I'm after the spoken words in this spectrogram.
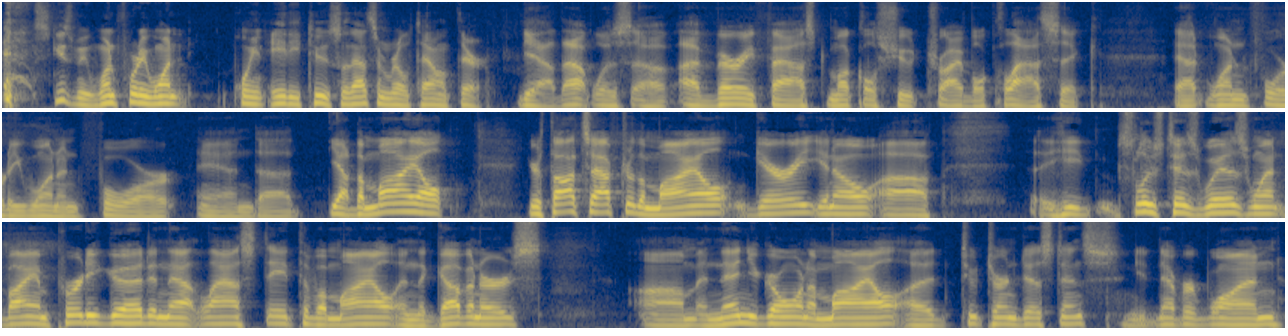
excuse me, 141.82. So that's some real talent there. Yeah, that was a, a very fast Muckleshoot Tribal Classic at 141 and 4. And uh, yeah, the mile, your thoughts after the mile, Gary? You know, uh, he Slews Tiz Wiz, went by him pretty good in that last eighth of a mile in the Governors. Um, and then you go on a mile, a two turn distance. You'd never won.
